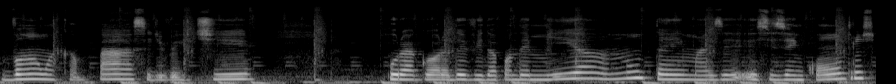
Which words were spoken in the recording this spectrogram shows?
vão acampar, se divertir. Por agora, devido à pandemia, não tem mais esses encontros,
